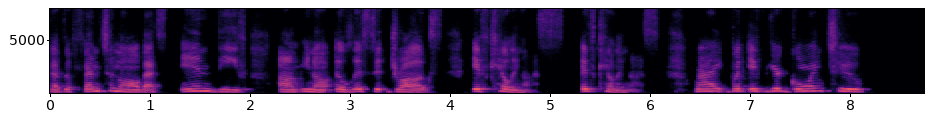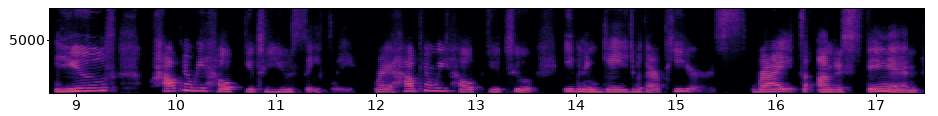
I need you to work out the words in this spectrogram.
that the fentanyl that's in these, um, you know, illicit drugs is killing us. It's killing us, right? But if you're going to use, how can we help you to use safely? Right? How can we help you to even engage with our peers, right? To understand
